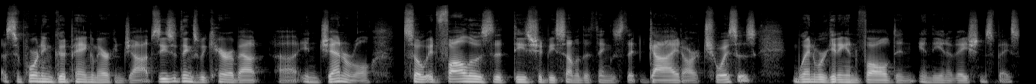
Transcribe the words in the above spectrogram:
uh, supporting good paying American jobs. These are things we care about uh, in general. So it follows that these should be some of the things that guide our choices when we're getting involved in, in the innovation space.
